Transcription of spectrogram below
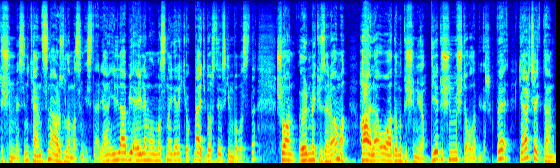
düşünmesini, kendisini arzulamasını ister. Yani illa bir eylem olmasına gerek yok. Belki Dostoyevski'nin babası da şu an ölmek üzere ama hala o adamı düşünüyor diye düşünmüş de olabilir. Ve gerçekten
